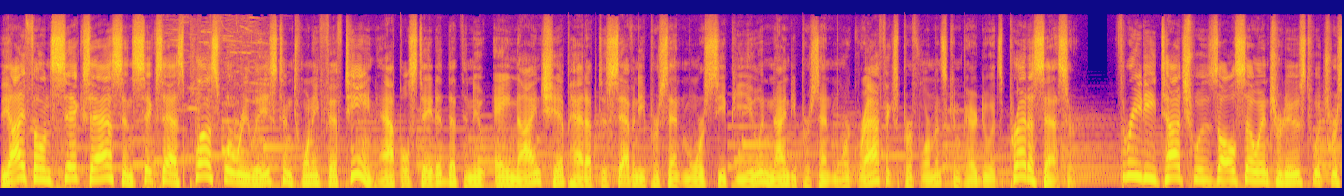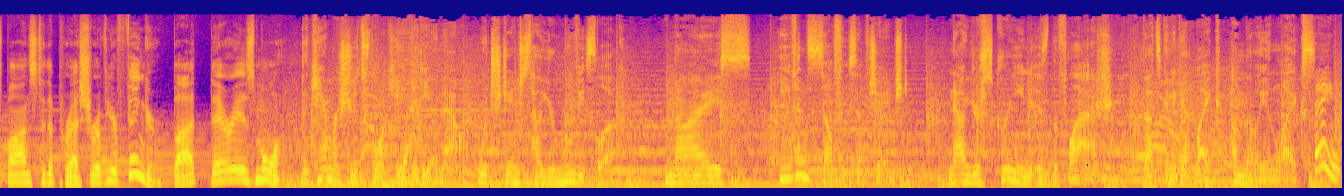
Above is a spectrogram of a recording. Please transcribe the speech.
The iPhone 6S and 6S Plus were released in 2015. Apple stated that the new A9 chip had up to 70% more CPU and 90% more graphics performance compared to its predecessor. 3D Touch was also introduced, which responds to the pressure of your finger, but there is more. The camera shoots 4K video now, which changes how your movies look. Nice. Even selfies have changed. Now your screen is the flash. That's gonna get like a million likes. Thanks.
